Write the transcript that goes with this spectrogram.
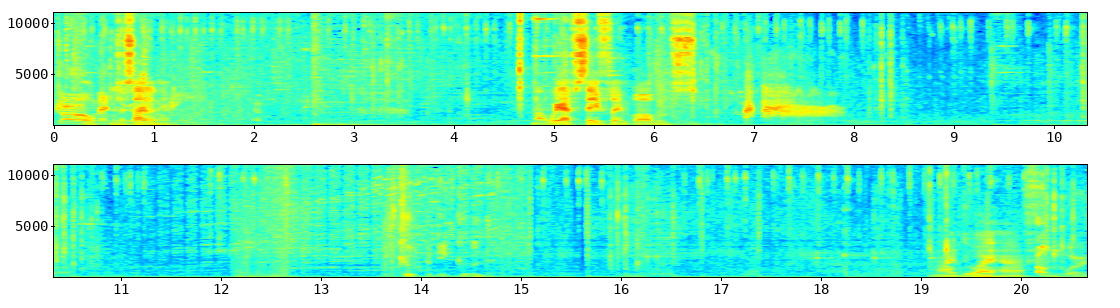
Go Oh, there's a Mentor. silent here. Man, we have safe flame problems. Good to be good. Why do I have Onward.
